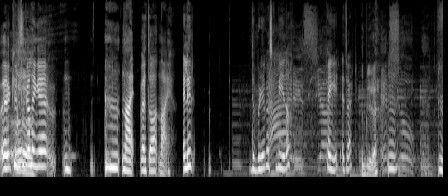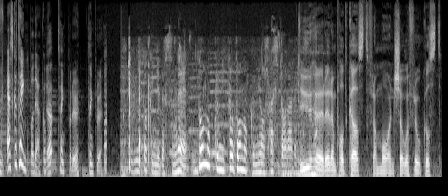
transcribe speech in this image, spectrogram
Eh, Kunsten skal henge Nei, vet du hva. Nei. Eller Det blir jo ganske mye, da. Penger etter hvert. Det blir det. Mm. Mm. Jeg skal tenke på det, Jakob. Ja, tenk på det. du. Tenk på det. という時にですねどの国とどの国を指しておられます Du hører en podkast fra morgenshowet Frokost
